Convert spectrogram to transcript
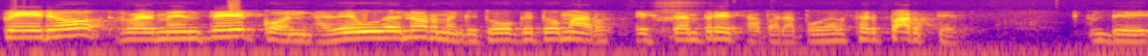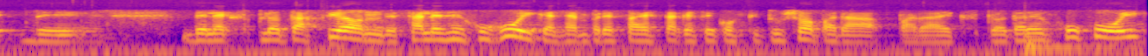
pero realmente con la deuda enorme que tuvo que tomar esta empresa para poder ser parte de, de- de la explotación de Sales de Jujuy, que es la empresa esta que se constituyó para, para explotar en Jujuy,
